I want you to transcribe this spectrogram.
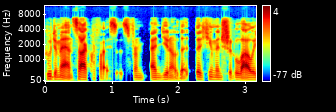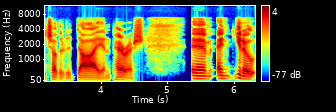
who demands sacrifices from, and you know that that humans should allow each other to die and perish. Um, and you know,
